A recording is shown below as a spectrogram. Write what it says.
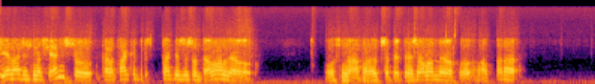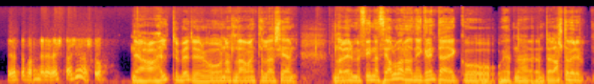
gefa þessu svona sjens og bara taka, taka þessu svolítið alvarlega og, og svona fara að hugsa betur en sjálfa mig og, og þá bara ég veit að bara verið veist að síðan sko. Já, heldur betur. Og náttúrulega vantilega síðan verið með fína þjálfara þarna í Grindavík og, og, og hérna, það er alltaf verið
